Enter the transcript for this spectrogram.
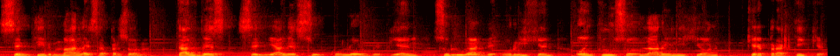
sentir mal a esa persona. Tal vez señales su color de piel, su lugar de origen o incluso la religión que practique.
